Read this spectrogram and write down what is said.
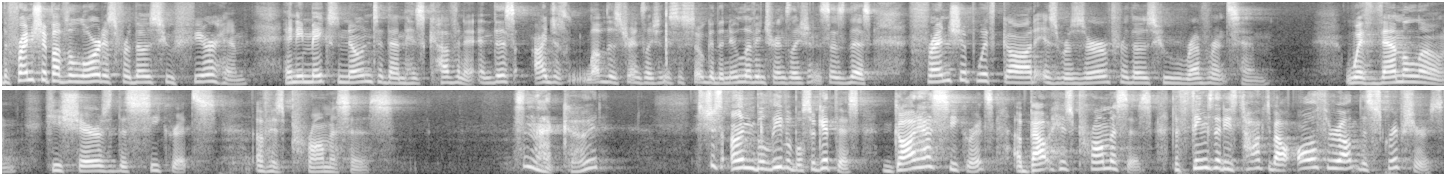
The friendship of the Lord is for those who fear him, and he makes known to them his covenant. And this, I just love this translation. This is so good. The New Living Translation, it says this Friendship with God is reserved for those who reverence him. With them alone, he shares the secrets of his promises. Isn't that good? It's just unbelievable. So get this God has secrets about his promises, the things that he's talked about all throughout the scriptures.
